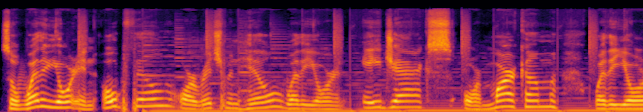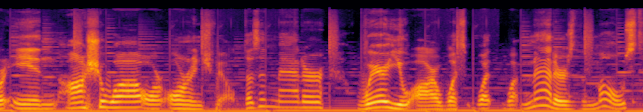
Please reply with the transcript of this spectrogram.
So, whether you're in Oakville or Richmond Hill, whether you're in Ajax or Markham, whether you're in Oshawa or Orangeville, doesn't matter where you are. What's, what, what matters the most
